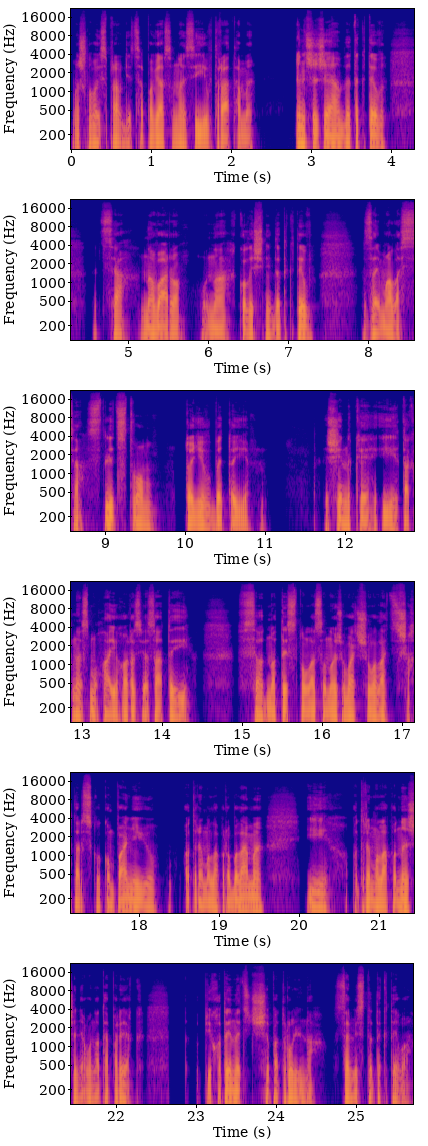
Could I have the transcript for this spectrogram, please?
Можливо, і справді це пов'язано з її втратами. Інший же детектив, ця Наваро, вона колишній детектив, займалася слідством тої вбитої жінки і так не змогла його розв'язати, і все одно тиснула, звинувачувала шахтарську компанію, отримала проблеми і отримала пониження. Вона тепер як піхотинець чи патрульна замість детектива.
